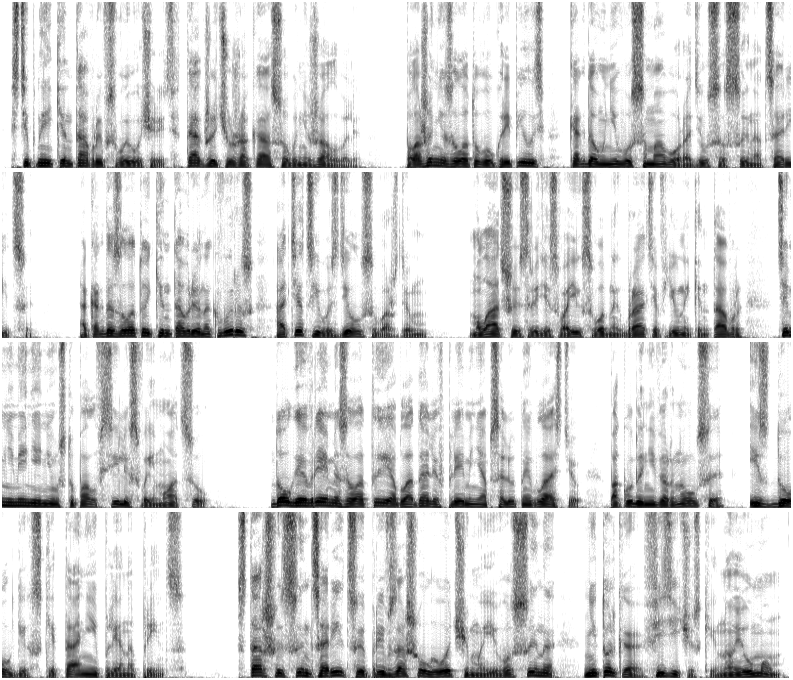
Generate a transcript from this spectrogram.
Степные кентавры, в свою очередь, также чужака особо не жаловали. Положение Золотого укрепилось, когда у него самого родился сын от царицы. А когда Золотой кентавренок вырос, отец его сделался вождем. Младший среди своих сводных братьев, юный кентавр, тем не менее не уступал в силе своему отцу. Долгое время Золотые обладали в племени абсолютной властью, покуда не вернулся из долгих скитаний плена принц. Старший сын царицы превзошел и отчима, и его сына не только физически, но и умом,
